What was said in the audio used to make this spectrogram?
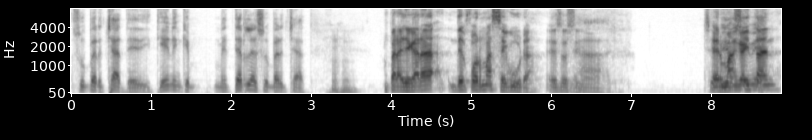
super chat, Eddie. Tienen que meterle al super chat. Para llegar a, de forma segura, eso sí. Germán, Gaitán,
